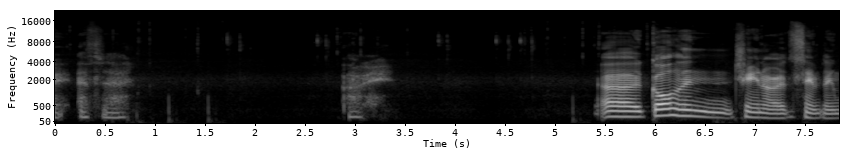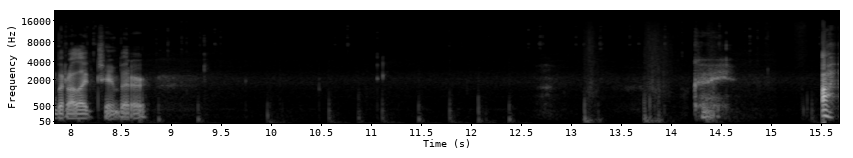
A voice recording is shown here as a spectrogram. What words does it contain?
Okay, F that. Okay. Uh, gold and chain are the same thing, but I like chain better. Okay. Ah.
